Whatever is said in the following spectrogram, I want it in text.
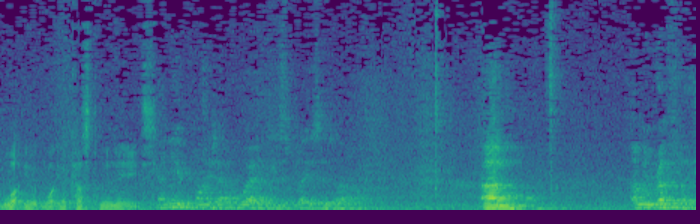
what your, what your customer needs. Can you point out where these places are? Um, I mean, roughly.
